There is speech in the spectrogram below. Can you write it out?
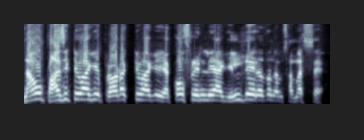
ನಾವು ಪಾಸಿಟಿವ್ ಆಗಿ ಪ್ರಾಡಕ್ಟಿವ್ ಆಗಿ ಎಕೋ ಫ್ರೆಂಡ್ಲಿ ಆಗಿ ಇಲ್ದೇ ಇರೋದು ನಮ್ ಸಮಸ್ಯೆ.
